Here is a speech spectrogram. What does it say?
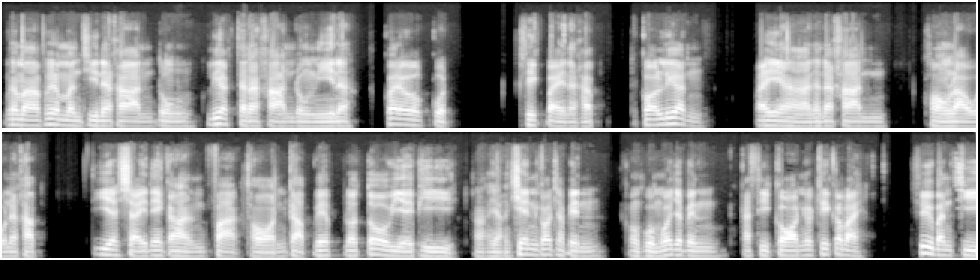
เมื่อมาเพิ่มบัญชีธนาคารตรงเลือกธนาคารตรงนี้นะก็เรากดคลิกไปนะครับ ก็เลื่อนไปหาธนาคาร ของเรานะครับ ที่จะใช้ในการฝากถอนกับเว็บ Lotto VIP อ่าอย่างเช่นก็จะเป็นของผมก็จะเป็นกสิกรก็คลิกเข้าไป ชื่อบัญชี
